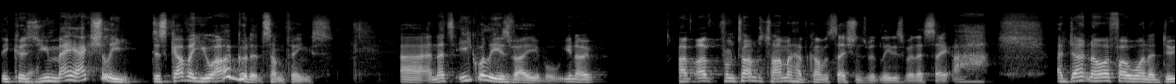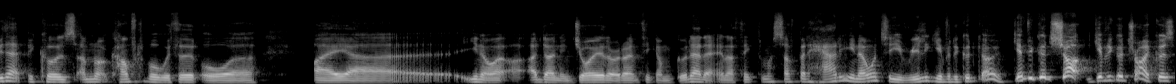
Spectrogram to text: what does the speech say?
because Yes. you may actually discover you are good at some things, uh, and that's equally as valuable. You know, I've, I've from time to time I have conversations with leaders where they say, "Ah, I don't know if I want to do that because I'm not comfortable with it, or I, uh, you know, I, I don't enjoy it, or I don't think I'm good at it." And I think to myself, "But how do you know until you really give it a good go? Give it a good shot. Give it a good try, because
